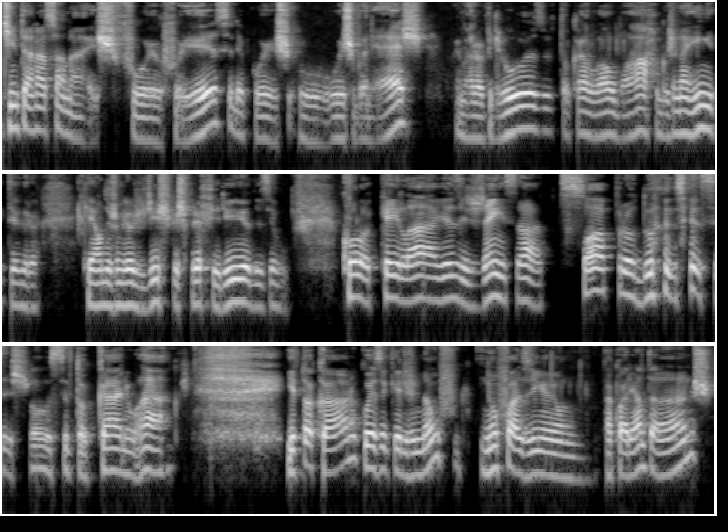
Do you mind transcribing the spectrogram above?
de internacionais. Foi, foi esse, depois o Banesh, foi maravilhoso. Tocar o álbum Argos na íntegra, que é um dos meus discos preferidos. Eu coloquei lá a exigência, ah, só produz esse show se tocarem o Argos. E tocaram, coisa que eles não, não faziam há 40 anos.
